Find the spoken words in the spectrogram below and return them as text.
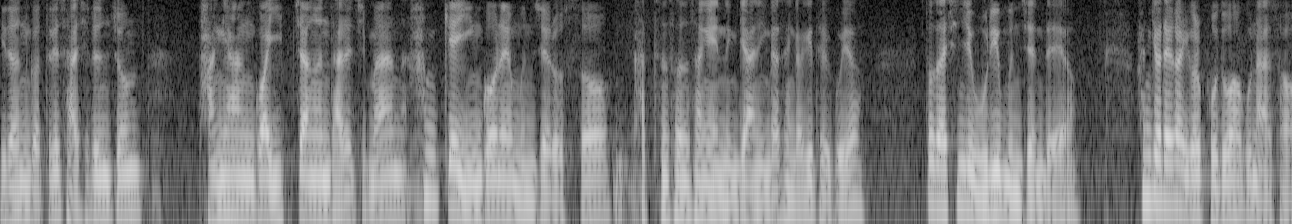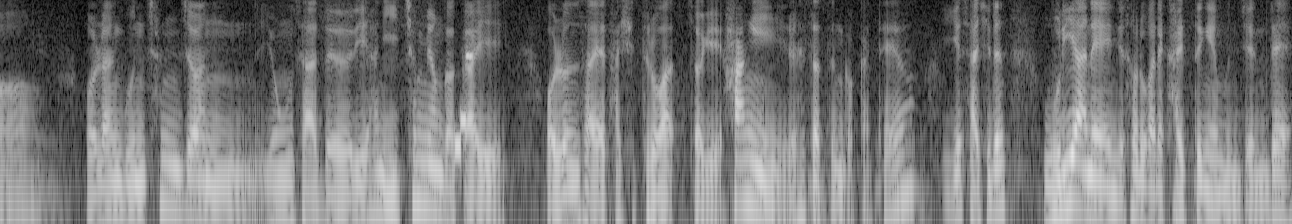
이런 것들이 사실은 좀 방향과 입장은 다르지만 함께 인권의 문제로서 같은 선상에 있는 게 아닌가 생각이 들고요. 또 다시 이제 우리 문제인데요. 한겨레가 이걸 보도하고 나서 월란군 참전 용사들이 한 2천 명 가까이 언론사에 다시 들어와 저기 항의를 했었던 것 같아요. 이게 사실은 우리 안에 이제 서로 간의 갈등의 문제인데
